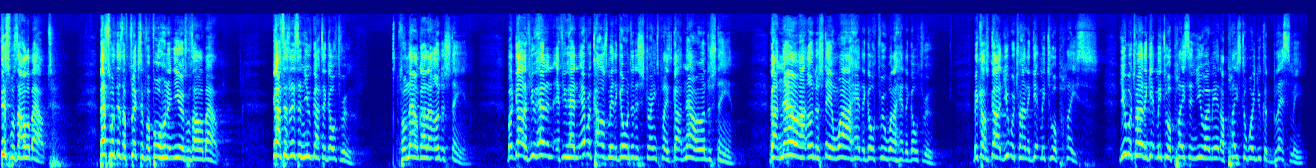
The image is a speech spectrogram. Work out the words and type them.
this was all about. That's what this affliction for 400 years was all about. God says, listen, you've got to go through. So now, God, I understand. But God, if you hadn't, if you hadn't ever caused me to go into this strange place, God, now I understand. God, now I understand why I had to go through what I had to go through. Because, God, you were trying to get me to a place. You were trying to get me to a place in you, amen, a place to where you could bless me.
